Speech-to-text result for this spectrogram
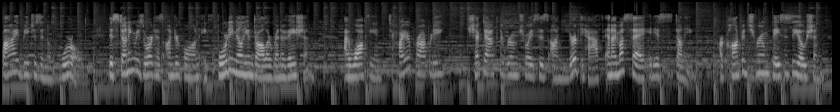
five beaches in the world. This stunning resort has undergone a $40 million renovation. I walked the entire property, checked out the room choices on your behalf, and I must say it is stunning. Our conference room faces the ocean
